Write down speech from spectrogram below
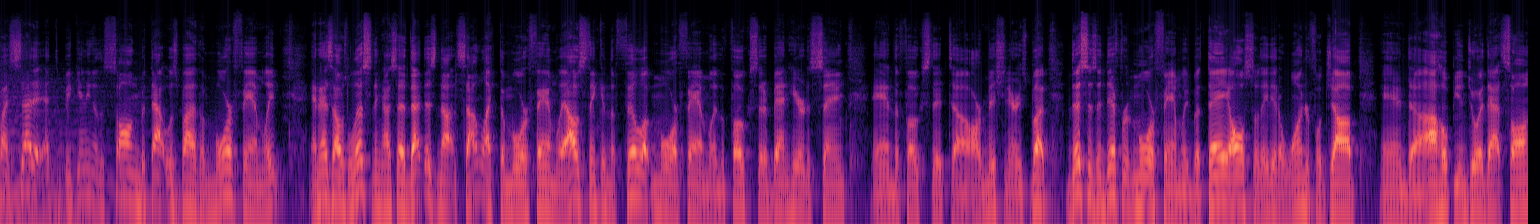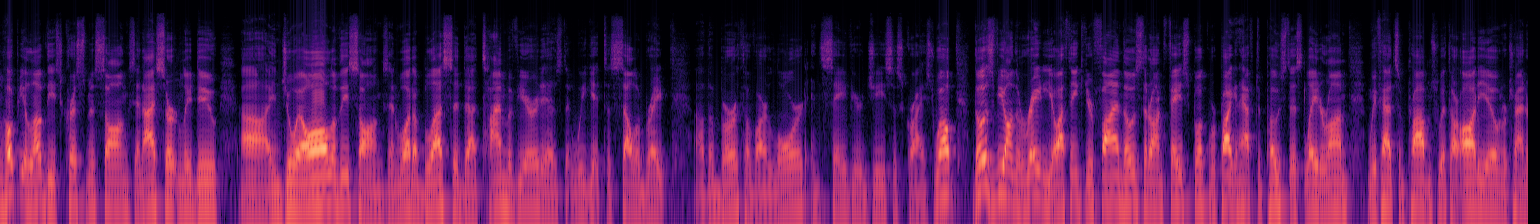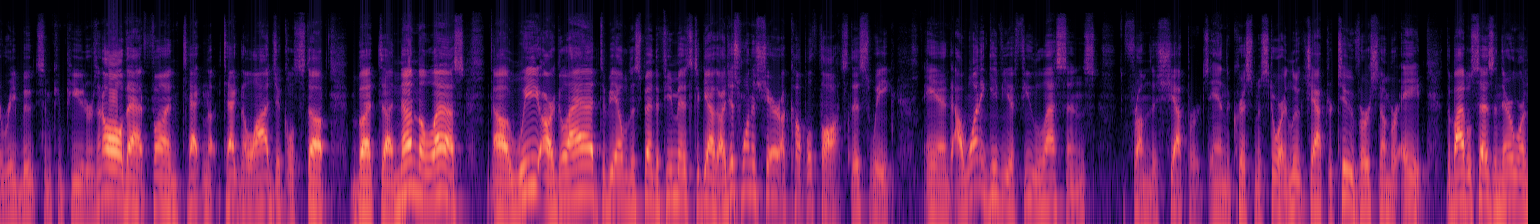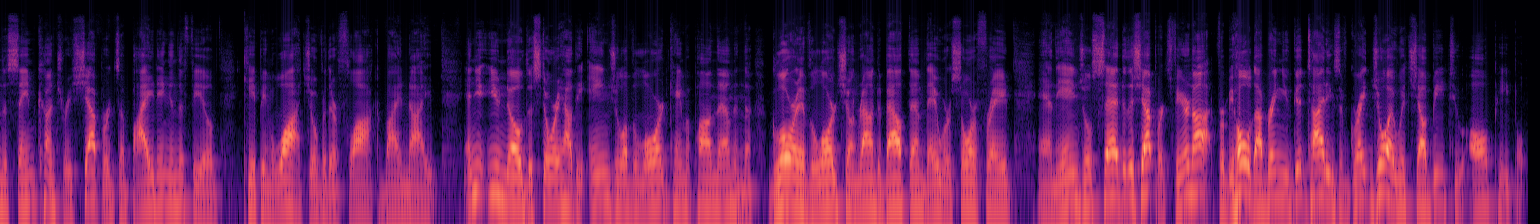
If I said it at the beginning of the song, but that was by the Moore family. And as I was listening, I said, that does not sound like the Moore family. I was thinking the Philip Moore family, the folks that have been here to sing and the folks that uh, are missionaries. But this is a different Moore family, but they also, they did a wonderful job. And uh, I hope you enjoyed that song. Hope you love these Christmas songs, and I certainly do uh, enjoy all of these songs. And what a blessed uh, time of year it is that we get to celebrate uh, the birth of our Lord and Savior Jesus Christ. Well, those of you on the radio, I think you're fine. Those that are on Facebook, we're probably going to have to post this later on. We've had some problems with our audio and we're trying to reboot some computers and all that fun techno- technological stuff. But uh, nonetheless, uh, we are glad to be able to spend a few minutes together. I just want to share a couple thoughts this week and I want to give you a few lessons from the shepherds and the Christmas story. Luke chapter 2, verse number 8. The Bible says, And there were in the same country shepherds abiding in the field, keeping watch over their flock by night. And you, you know the story how the angel of the Lord came upon them, and the glory of the Lord shone round about them. They were sore afraid. And the angel said to the shepherds, Fear not, for behold, I bring you good tidings of great joy, which shall be to all people.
